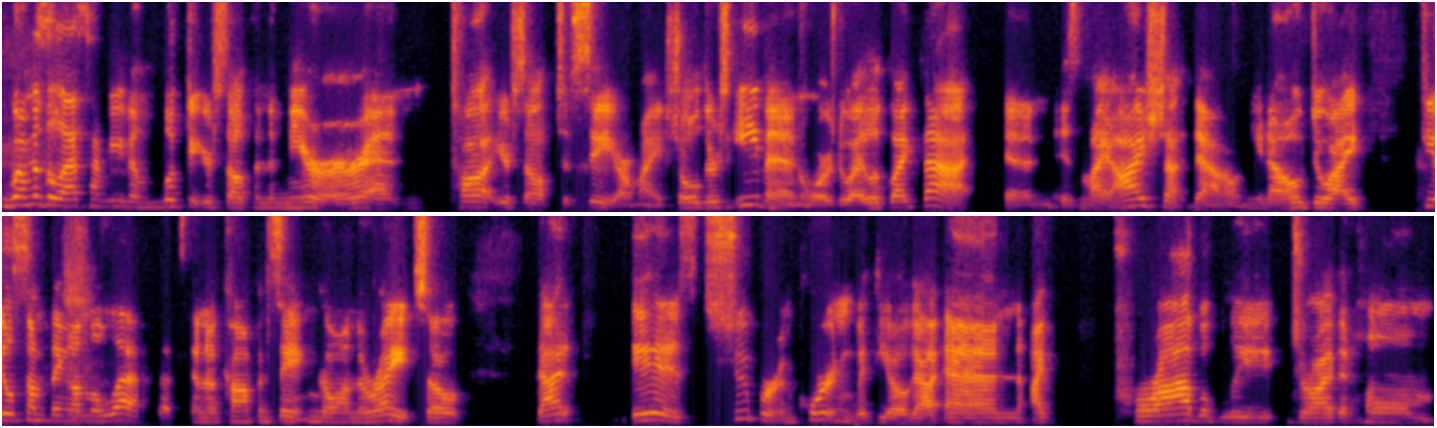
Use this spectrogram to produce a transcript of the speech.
when was the last time you even looked at yourself in the mirror and taught yourself to see are my shoulders even or do I look like that? And is my eye shut down? You know, do I feel something on the left that's going to compensate and go on the right? So that is super important with yoga and I probably drive it home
